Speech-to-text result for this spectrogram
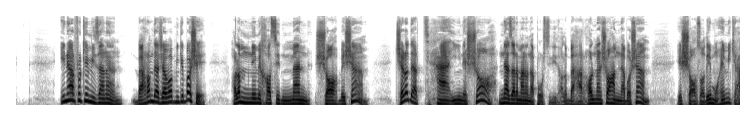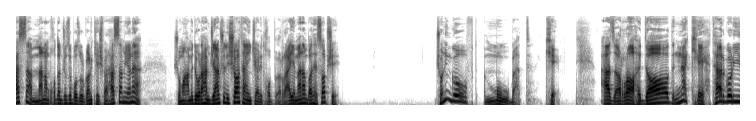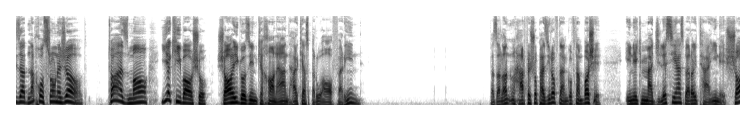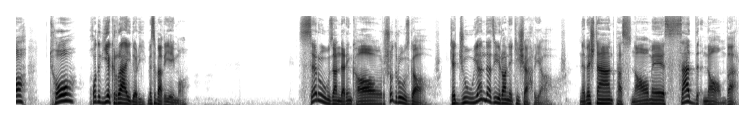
این حرف رو که می‌زنن بهرام در جواب میگه باشه حالا نمی‌خواستید من شاه بشم چرا در تعیین شاه نظر منو نپرسیدید؟ حالا به هر حال من شاه هم نباشم. یه شاهزاده مهمی که هستم منم خودم جز بزرگان کشور هستم یا نه؟ شما همه دوره هم جمع شدید شاه تعیین کردید. خب رأی منم باید حساب شه. چون این گفت موبت که از راه داد نه کهتر گریزد نه خسرو نژاد. تو از ما یکی باشو شاهی گزین که خوانند هر کس بر او آفرین. پس الان اون حرفش رو پذیرفتن. گفتم باشه این یک مجلسی هست برای تعیین شاه. تو خودت یک رأی داری مثل بقیه ما. سه روزن در این کار شد روزگار که جویند از ایران یکی شهریار. نوشتند پس نام صد نامور.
